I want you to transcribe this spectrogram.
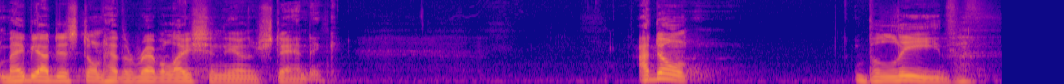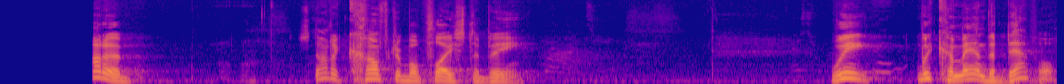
Maybe I just don't have the revelation, the understanding. I don't believe not a it's not a comfortable place to be. We we command the devil.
